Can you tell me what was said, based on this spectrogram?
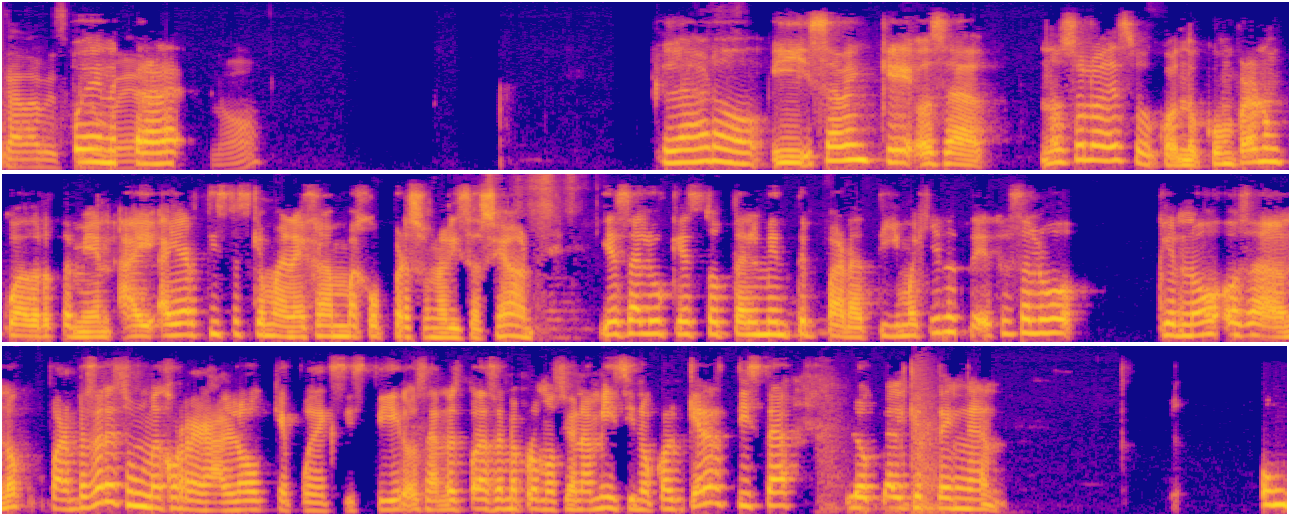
cada vez que Pueden lo vean, entrar ¿no? Claro, y saben que, o sea, no solo eso, cuando compran un cuadro también hay, hay artistas que manejan bajo personalización y es algo que es totalmente para ti. Imagínate, eso es algo que no, o sea, no, para empezar es un mejor regalo que puede existir, o sea, no es para hacerme promoción a mí, sino cualquier artista local que tengan un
